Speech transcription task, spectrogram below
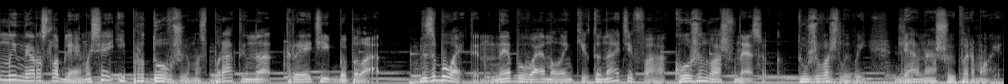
ми не розслабляємося і продовжуємо збирати на третій БПЛА. Не забувайте, не буває маленьких донатів, а кожен ваш внесок дуже важливий для нашої перемоги.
